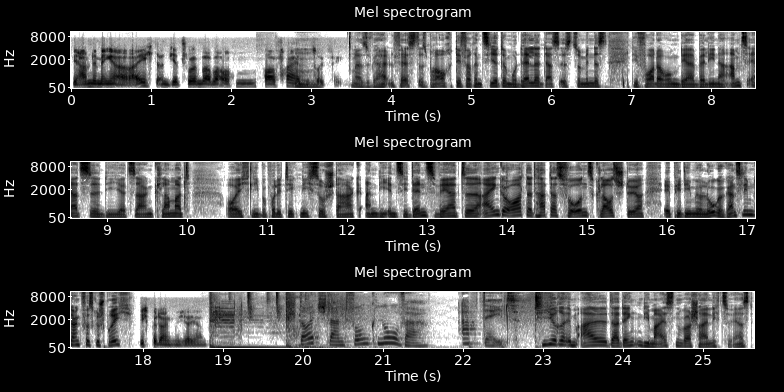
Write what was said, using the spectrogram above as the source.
wir haben eine Menge erreicht und jetzt wollen wir aber auch ein paar Freiheiten mhm. zurückkriegen. Also wir halten fest, es braucht differenzierte Modelle. Das ist zumindest die Forderung der Berliner Amtsärzte, die jetzt sagen, klammert euch, liebe Politik, nicht so stark an die Inzidenzwerte. Eingeordnet hat das für uns Klaus Stör, Epidemiologe. Ganz lieben Dank fürs Gespräch. Ich bedanke mich, Herr Jan. Deutschlandfunk Nova. Update. Tiere im All, da denken die meisten wahrscheinlich zuerst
